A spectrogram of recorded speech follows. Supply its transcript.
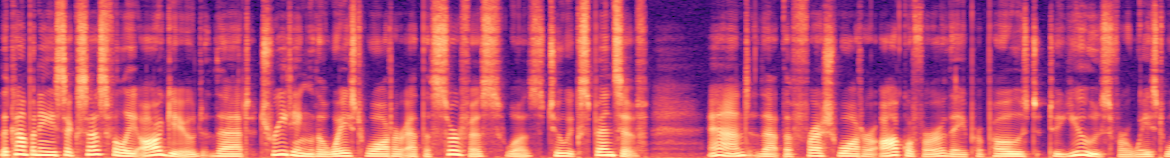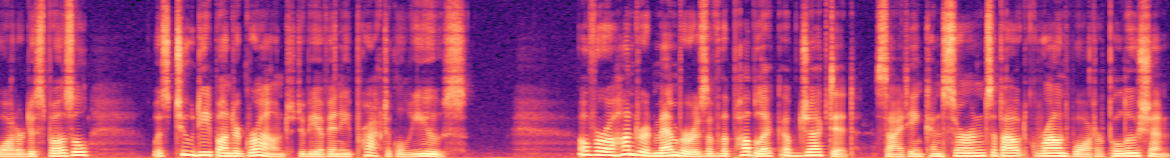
The company successfully argued that treating the wastewater at the surface was too expensive and that the freshwater aquifer they proposed to use for wastewater disposal was too deep underground to be of any practical use. Over a hundred members of the public objected, citing concerns about groundwater pollution.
